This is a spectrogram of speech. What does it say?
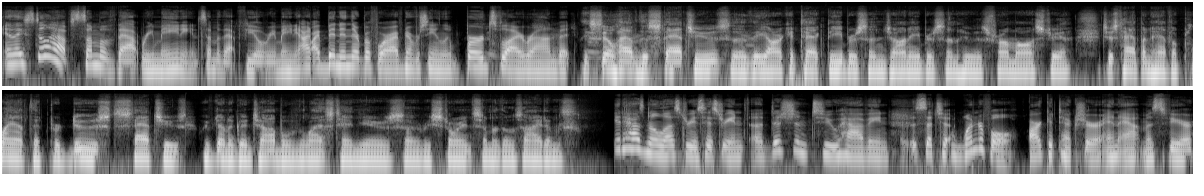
And they still have some of that remaining, some of that feel remaining. I, I've been in there before. I've never seen birds fly around, but They still have the statues. Uh, the architect Eberson, John Eberson, who is from Austria, just happened to have a plant that produced statues. We've done a good job over the last 10 years uh, restoring some of those items. It has an illustrious history. In addition to having such a wonderful architecture and atmosphere,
